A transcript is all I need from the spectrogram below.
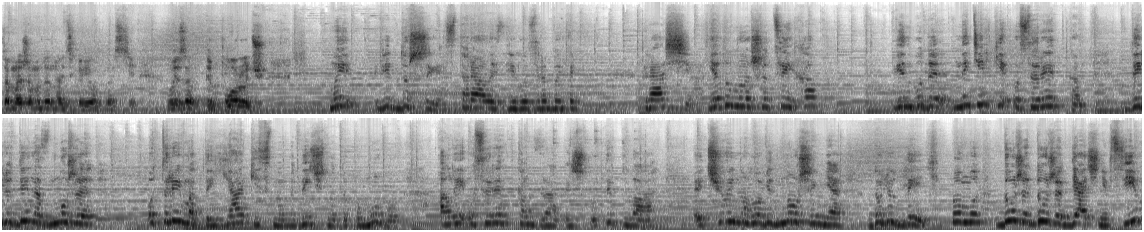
за межами Донецької області. Ви завжди поруч. Ми від душі старались його зробити краще. Я думаю, що цей хаб він буде не тільки осередком, де людина зможе отримати якісну медичну допомогу, але й осередком затишку, тепла, е, чуйного відношення до людей. Тому дуже дуже вдячні всім.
